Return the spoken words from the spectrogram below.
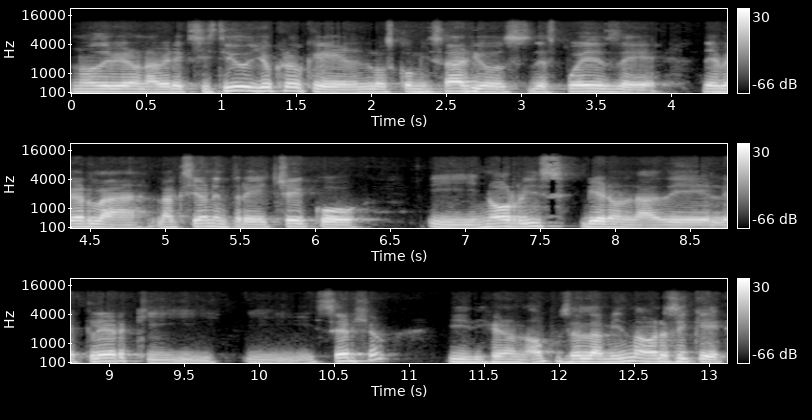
no debieron haber existido. Yo creo que los comisarios, después de, ver la, acción entre Checo y Norris, vieron la de Leclerc y, y Sergio y dijeron, no, pues es la misma, ahora sí que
